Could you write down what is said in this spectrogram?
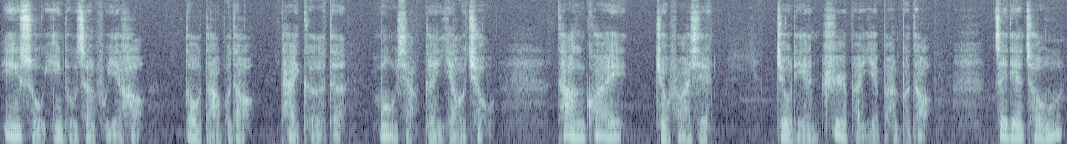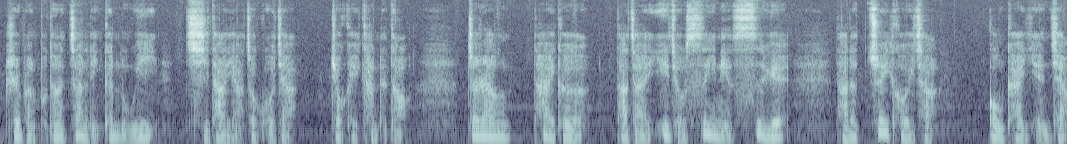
英属印度政府也好，都达不到泰戈尔的梦想跟要求。他很快就发现。就连日本也办不到，这点从日本不断占领跟奴役其他亚洲国家就可以看得到。这让泰戈尔他在一九四一年四月他的最后一场公开演讲，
